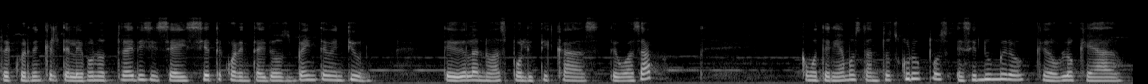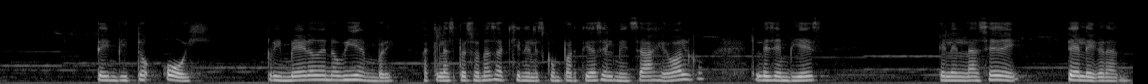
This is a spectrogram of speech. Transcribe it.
Recuerden que el teléfono 316-742-2021, debido a las nuevas políticas de WhatsApp, como teníamos tantos grupos, ese número quedó bloqueado. Te invito hoy, primero de noviembre, a que las personas a quienes les compartías el mensaje o algo, les envíes el enlace de Telegram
